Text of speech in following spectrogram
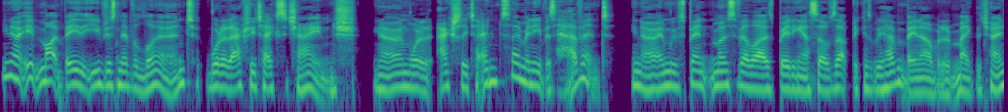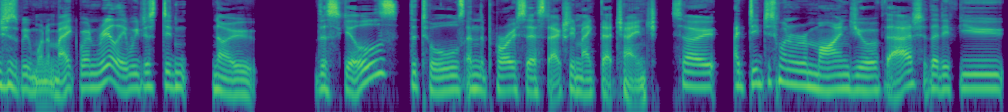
You know, it might be that you've just never learned what it actually takes to change, you know, and what it actually, ta- and so many of us haven't, you know, and we've spent most of our lives beating ourselves up because we haven't been able to make the changes we want to make when really we just didn't know the skills, the tools, and the process to actually make that change. So I did just want to remind you of that, that if you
